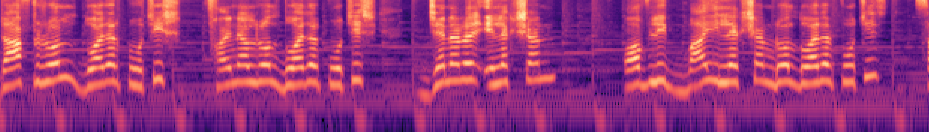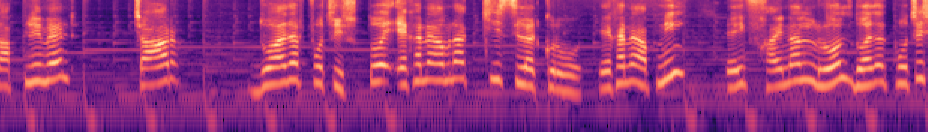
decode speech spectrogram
ড্রাফট রোল দু হাজার পঁচিশ ফাইনাল রোল দু হাজার পঁচিশ জেনারেল ইলেকশন অবলিক বাই ইলেকশন রোল দু হাজার পঁচিশ সাপ্লিমেন্ট চার দু তো এখানে আমরা কি সিলেক্ট করব? এখানে আপনি এই ফাইনাল রোল দু হাজার পঁচিশ,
